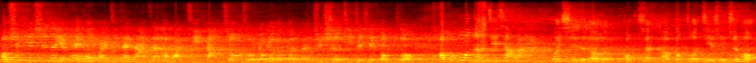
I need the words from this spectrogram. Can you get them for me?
好，训练师呢也配合白金在大自然的环境当中所拥有的本能去设计这些动作。好，不过呢，接下来喂食这个工程呃工作结束之后，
